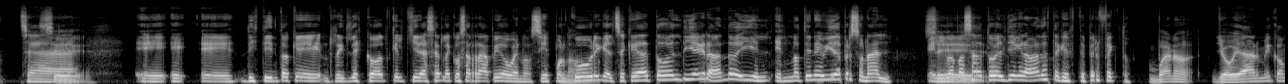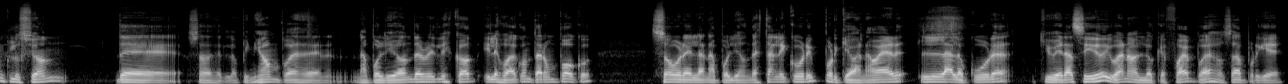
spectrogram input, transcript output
o sea, Sí. eh, eh, eh, distinto que Ridley Scott, que él quiere hacer la cosa rápido. Bueno, si es por No. Kubrick, él se queda todo el día grabando y él, él no tiene vida personal. Él Sí. va a pasar todo el día grabando hasta que esté perfecto. Bueno, yo voy a dar mi conclusión de, o sea, de la opinión pues de Napoleón de Ridley Scott y les voy a contar un poco sobre la Napoleón de Stanley Kubrick porque van a ver la locura que hubiera sido y bueno, lo que fue pues, o sea, porque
